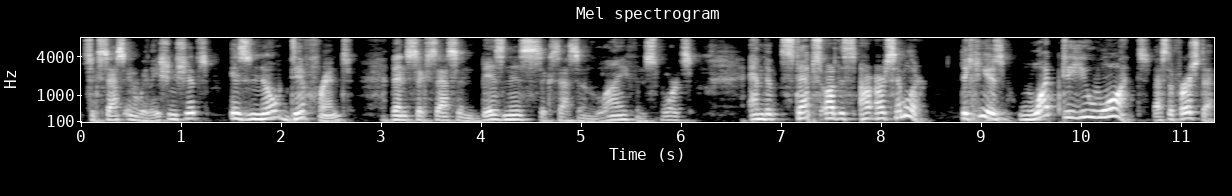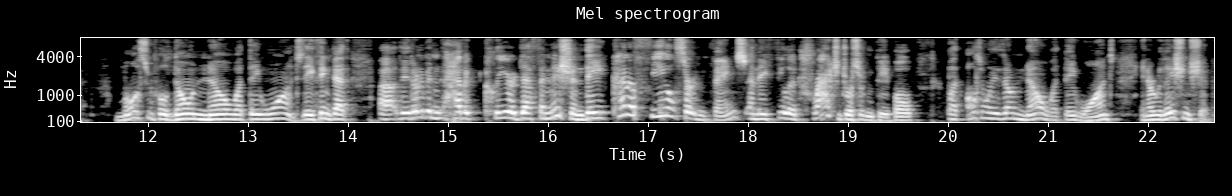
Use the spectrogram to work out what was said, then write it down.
success in relationships is no different than success in business success in life and sports and the steps are this are, are similar the key is what do you want that's the first step most people don't know what they want. They think that uh, they don't even have a clear definition. They kind of feel certain things and they feel attraction to certain people, but ultimately they don't know what they want in a relationship.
